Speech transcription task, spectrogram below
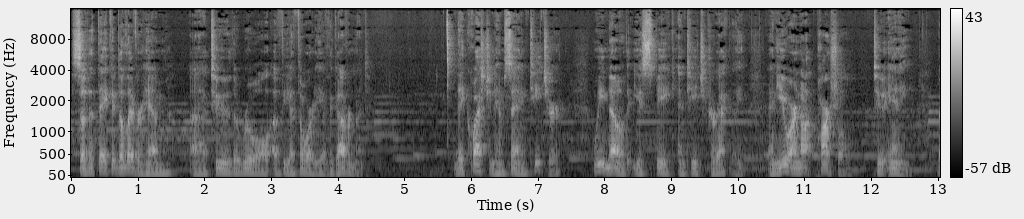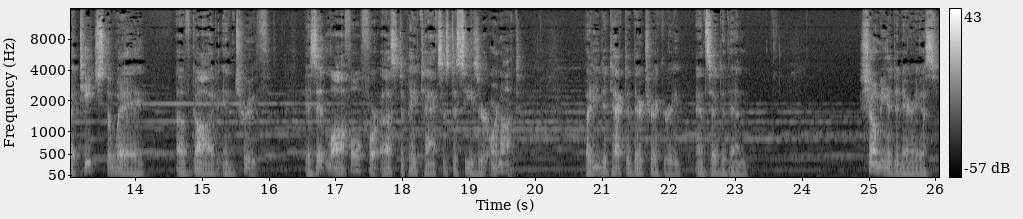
so that they could deliver him uh, to the rule of the authority of the government. They questioned him, saying, Teacher, we know that you speak and teach correctly, and you are not partial to any, but teach the way of God in truth. Is it lawful for us to pay taxes to Caesar or not? But he detected their trickery and said to them, Show me a denarius.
